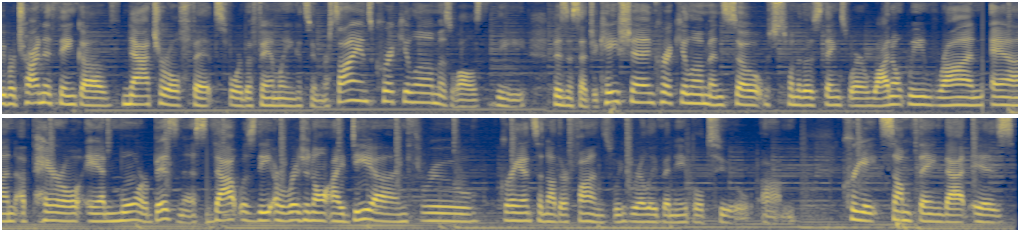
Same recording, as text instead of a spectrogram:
We were trying to think of natural fits for the family and consumer science curriculum as well as the business education curriculum. And so it was just one of those things where why don't we run an apparel and more business? That was the original idea. And through grants and other funds, we've really been able to um, create something that is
